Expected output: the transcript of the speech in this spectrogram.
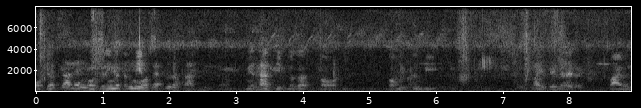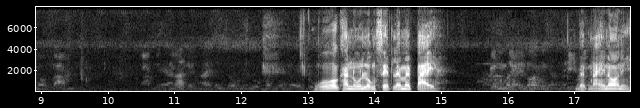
ออกจากออกตัวนี้มาสักเมตรเมตรห้าสิบแล้วก็ต่ออีกสองเมตรครึ่งดีไล่ไปลยปลายเป็นเราสามโอ้คันนู้นลงเสร็จแล้วไม่ไป แบบไหนนาะนี่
